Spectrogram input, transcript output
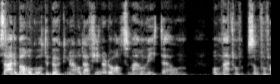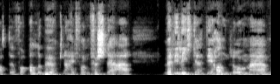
så er det bare å gå til bøkene, og der finner du alt som er å vite om, om meg for, som forfatter. For alle bøkene, helt fra den første, er veldig like. De handler om eh,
